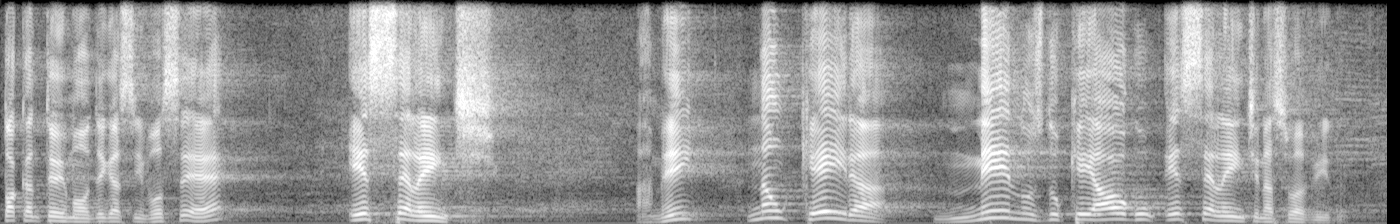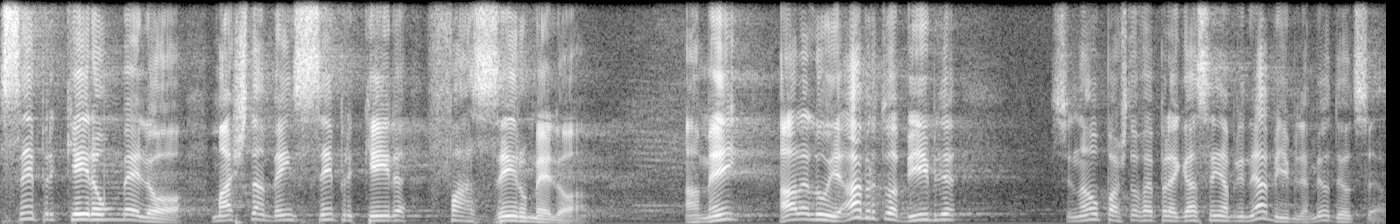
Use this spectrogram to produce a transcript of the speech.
Toca no teu irmão, diga assim: você é excelente. Amém? Não queira menos do que algo excelente na sua vida. Sempre queira o melhor, mas também sempre queira fazer o melhor. Amém? Aleluia. Abre tua Bíblia, senão o pastor vai pregar sem abrir nem a Bíblia. Meu Deus do céu.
